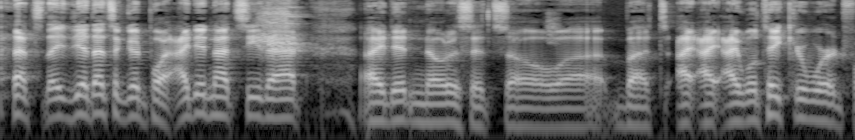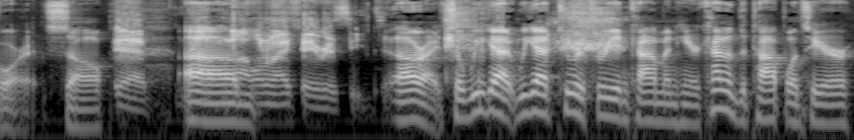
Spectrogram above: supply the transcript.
that's yeah, that's a good point. I did not see that. I didn't notice it. So, uh, but I, I, I will take your word for it. So, yeah, not, Um, not one of my favorite scenes. all right. So we got we got two or three in common here. Kind of the top ones here.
